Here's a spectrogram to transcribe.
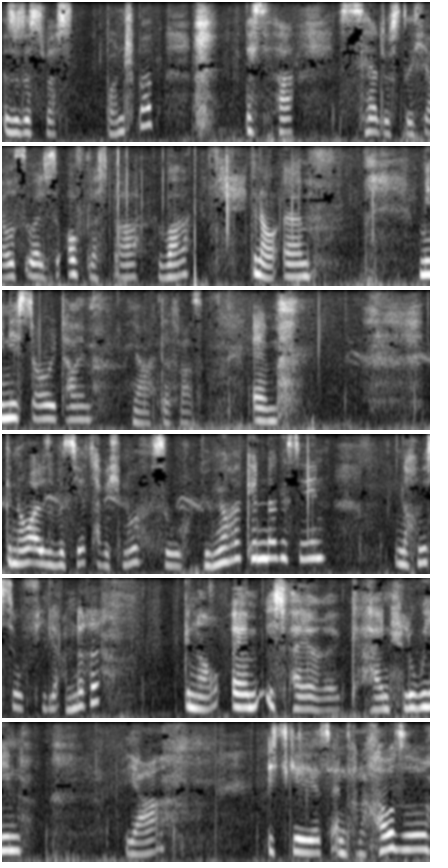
also das war SpongeBob. Das sah sehr lustig aus, weil es so aufblasbar war. Genau, ähm, Mini-Storytime. Ja, das war's. Ähm, genau, also bis jetzt habe ich nur so jüngere Kinder gesehen. Noch nicht so viele andere. Genau, ähm, ich feiere kein Halloween. Ja, ich gehe jetzt einfach nach Hause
